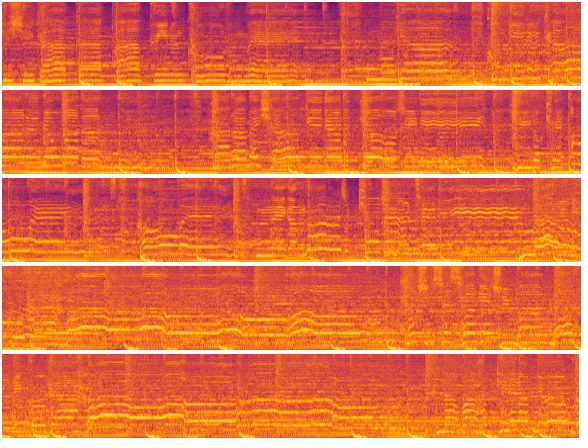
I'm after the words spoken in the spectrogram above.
시시각각 바뀌는 구름의 모양 공기를 가르며 와닿는 바람의 향기가 느껴지니 이렇게 always always 내가 너를 지키 너와 함께라면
